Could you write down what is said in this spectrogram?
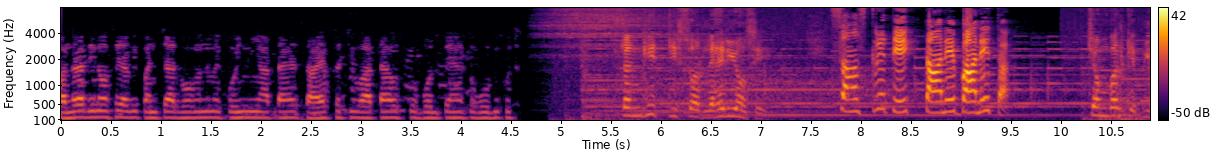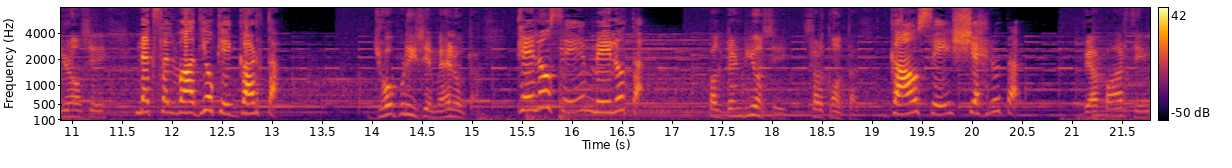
पंद्रह दिनों से अभी पंचायत भवन में कोई नहीं आता है सहायक सचिव आता है उसको बोलते हैं तो वो भी कुछ संगीत की स्वर लहरियों से सांस्कृतिक ताने बाने तक चंबल के पीड़ों से नक्सलवादियों के गढ़ तक झोपड़ी से महलों तक ठेलों से मेलों तक पगडंडियों से सड़कों तक गाँव से शहरों तक व्यापार से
